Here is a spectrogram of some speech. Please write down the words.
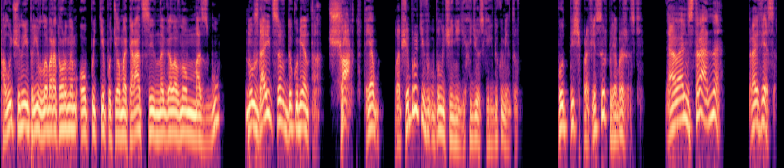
полученный при лабораторном опыте путем операции на головном мозгу, нуждается в документах. Черт! Я вообще против получения этих идиотских документов. Подпись профессор Преображенский. — Довольно странно, профессор,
